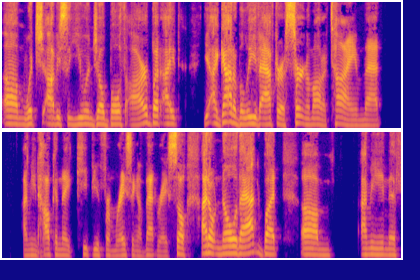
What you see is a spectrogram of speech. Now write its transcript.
um, which obviously you and Joe both are. But I, yeah, I gotta believe after a certain amount of time that, I mean, how can they keep you from racing a vet race? So I don't know that, but um, I mean, if,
